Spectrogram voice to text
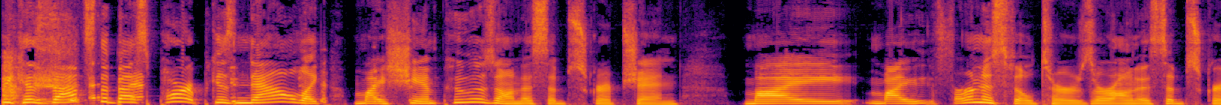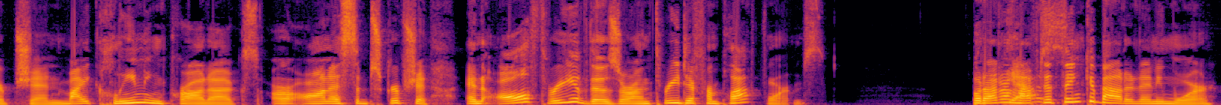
because that's the best part. Because now, like my shampoo is on a subscription. My my furnace filters are on a subscription. My cleaning products are on a subscription, and all three of those are on three different platforms. But I don't yes. have to think about it anymore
